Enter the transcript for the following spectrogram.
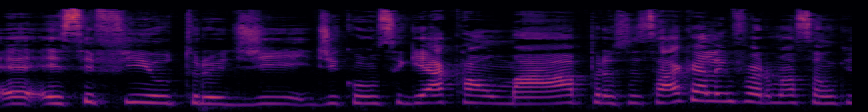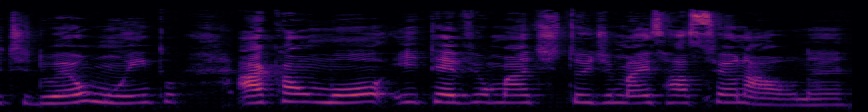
esse filtro de, de conseguir acalmar, processar aquela informação que te doeu muito, acalmou e teve uma atitude mais racional, né?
